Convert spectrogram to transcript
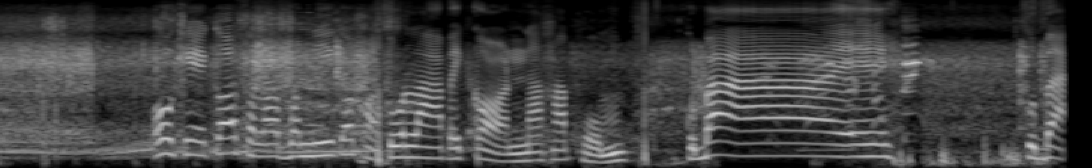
โอเคก็สำหรับวันนี้ก็ขอตัวลาไปก่อนนะครับผม goodbye goodbye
